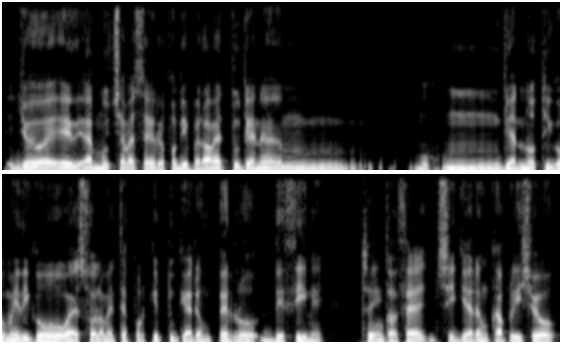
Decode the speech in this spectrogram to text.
yo he- muchas veces he respondido, pero a ver, ¿tú tienes un diagnóstico médico o es solamente porque tú quieres un perro de cine? sí. Entonces, si quieres un capricho,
